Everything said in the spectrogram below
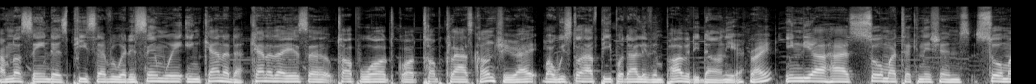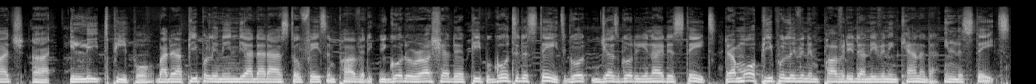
I'm not saying there's peace everywhere. The same way in Canada. Canada is a top world or top class country, right? But we still have people that live in poverty down here, right? India has so much technicians, so much uh, elite people, but there are people in India that are still facing poverty. You go to Russia, there are people. Go to the States. Go just go to the United States. There are more people living in poverty than even in Canada, in the States.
